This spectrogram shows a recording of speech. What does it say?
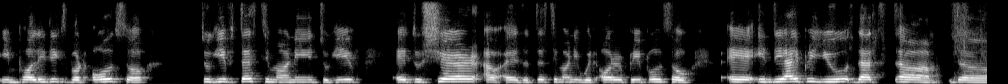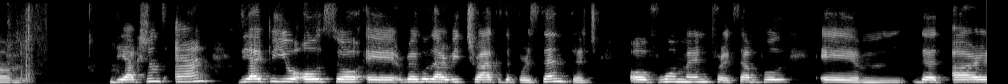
in politics, but also to give testimony, to give, uh, to share uh, uh, the testimony with other people. So in the IPU, that's um, the, um, the actions and the IPU also regularly tracks the percentage of women, for example, um, that are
